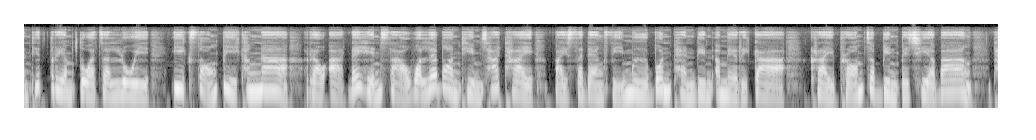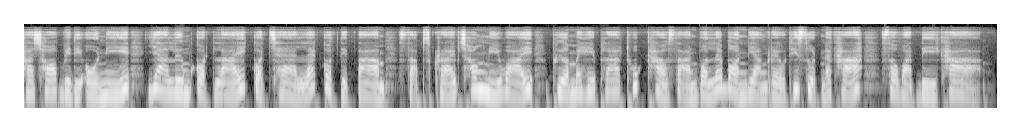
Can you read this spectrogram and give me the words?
น ๆ ที่เตรียมตัวจะลุย อีก 2 ปีข้างหน้า เราอาจได้เห็นสาววอลเลย์บอลทีมชาติไทย ไปแสดงฝีมือบนแผ่นดินอเมริกา ใครพร้อมจะบินไปเชียร์บ้าง ถ้าชอบวิดีโอนี้อย่าลืมกดไลค์ กดแชร์ และกดติดตาม subscribe ช่องนี้ไว้ เพื่อไม่ให้พลาดทุกข่าวสารวอลเลย์บอลอย่างเร็วที่สุดนะคะ สวัสดีค่ะ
